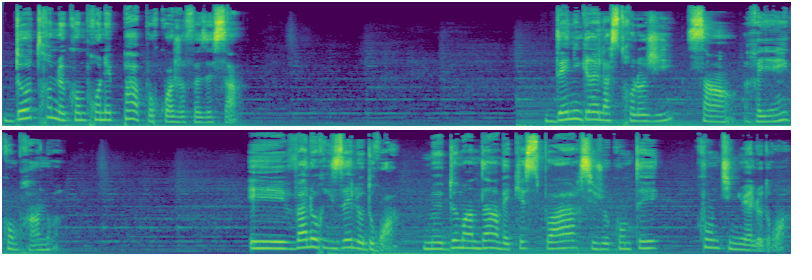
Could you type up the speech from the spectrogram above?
D'autres ne comprenaient pas pourquoi je faisais ça. Dénigrer l'astrologie sans rien y comprendre. Et valoriser le droit, me demandant avec espoir si je comptais continuer le droit.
